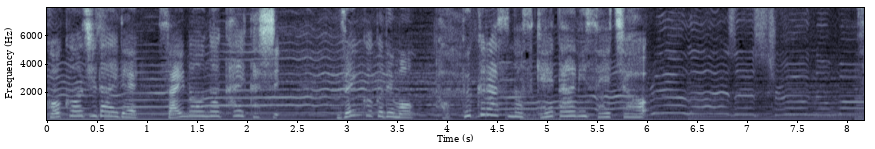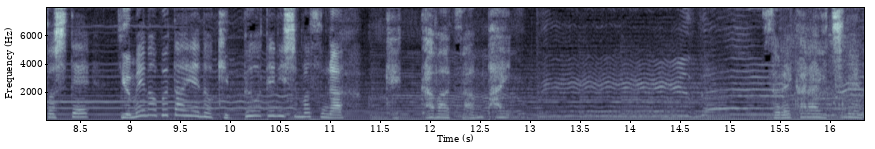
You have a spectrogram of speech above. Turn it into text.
高校時代で才能が開花し全国でもトップクラスのスケーターに成長。そして夢の舞台への切符を手にしますが結果は惨敗。それから1年。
